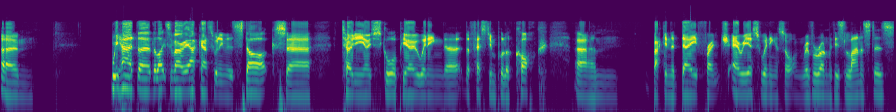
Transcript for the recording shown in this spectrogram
Um, we had uh, the likes of Ariakas winning the Starks, uh, Tonio Scorpio winning the the Festin Puller Cock. Um, back in the day, French Arius winning Assault on Riverrun with his Lannisters.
